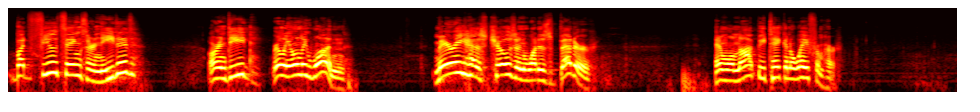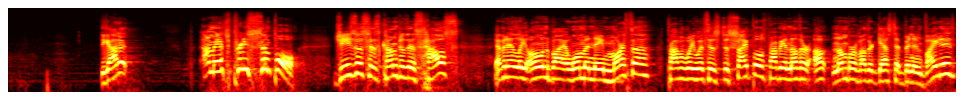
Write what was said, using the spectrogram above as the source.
But few things are needed, or indeed, really only one. Mary has chosen what is better and will not be taken away from her. You got it? I mean, it's pretty simple. Jesus has come to this house, evidently owned by a woman named Martha, probably with his disciples, probably another uh, number of other guests have been invited.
